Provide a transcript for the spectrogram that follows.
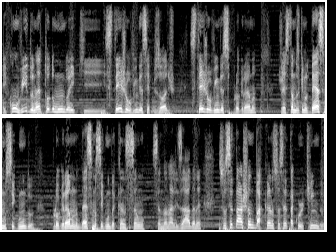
E convido né, todo mundo aí que esteja ouvindo esse episódio, esteja ouvindo esse programa. Já estamos aqui no 12 programa, na 12 canção sendo analisada, né? E se você está achando bacana, se você está curtindo,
